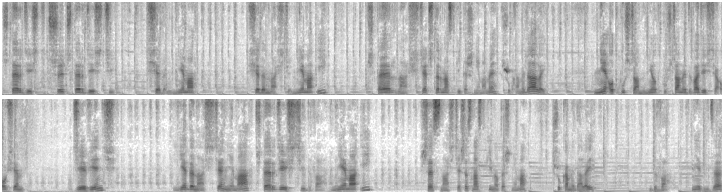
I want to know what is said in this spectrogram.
43, 47 nie ma. 17 nie ma i 14. 14 też nie mamy. Szukamy dalej. Nie odpuszczamy, nie odpuszczamy. 28, 9, 11 nie ma. 42 nie ma i 16. 16 no też nie ma. Szukamy dalej. 2 nie widzę.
